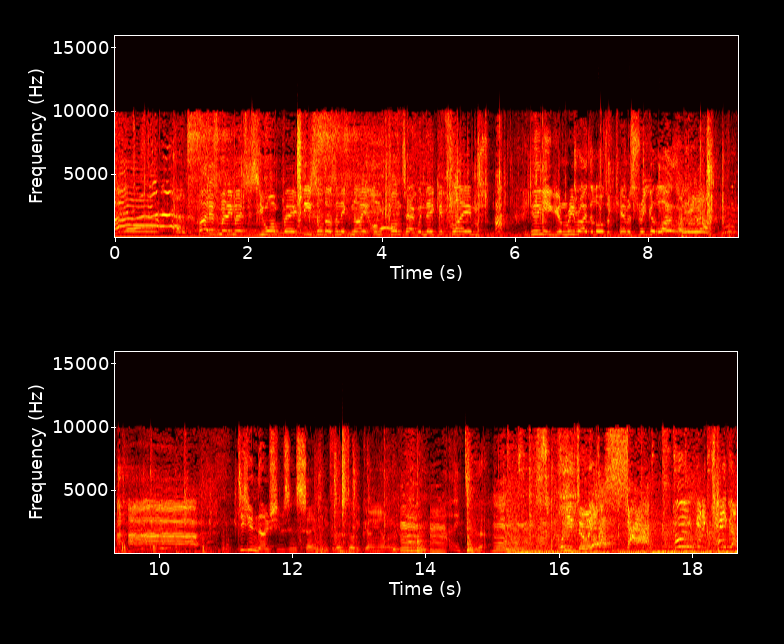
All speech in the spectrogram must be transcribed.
Ah! Light as many matches as you want, babe. Diesel doesn't ignite on contact with naked flame. You think you can rewrite the laws of chemistry? Good luck. Did you know she was insane when you first started going out with her? Mm-hmm. How do you do that? Mm-hmm. What are you doing? You Shut up! I'm gonna kill you,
